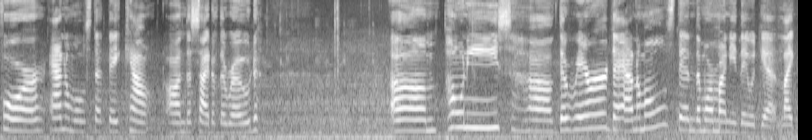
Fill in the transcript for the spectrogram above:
for animals that they count on the side of the road. Um, ponies. Uh, the rarer the animals, then the more money they would get. Like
